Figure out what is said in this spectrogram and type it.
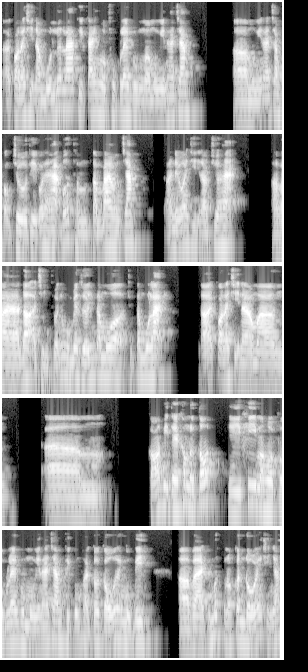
À, còn anh chị nào muốn lướt lát thì canh hồi phục lên vùng uh, 1200 uh, 1200 cộng trừ thì có thể hạ bớt tầm tầm 3 phần trăm. Nếu anh chị nào chưa hạ à, và đợi chỉnh xuống những vùng bên dưới chúng ta mua chúng ta mua lại. Đấy còn anh chị nào mà uh, có vị thế không được tốt thì khi mà hồi phục lên vùng 1200 thì cũng phải cơ cấu danh mục đi. À, về cái mức nó cân đối anh chị nhá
